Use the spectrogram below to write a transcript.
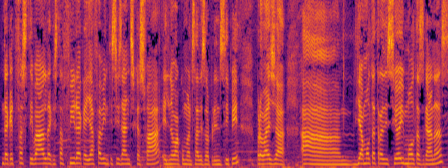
d'aquest festival, d'aquesta fira que ja fa 26 anys que es fa. Ell no va començar des del principi, però vaja, eh, hi ha molta tradició i moltes ganes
